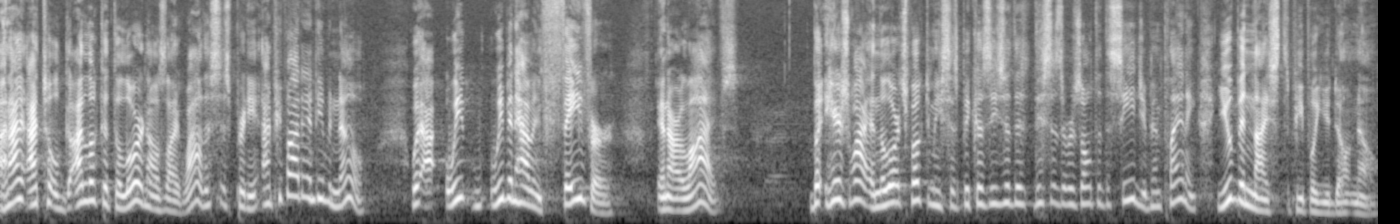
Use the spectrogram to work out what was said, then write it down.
And I, I told, I looked at the Lord and I was like, wow, this is pretty, and people I didn't even know. We, I, we, we've been having favor in our lives. But here's why. And the Lord spoke to me. He says, because these are the, this is the result of the seed you've been planting. You've been nice to people you don't know.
